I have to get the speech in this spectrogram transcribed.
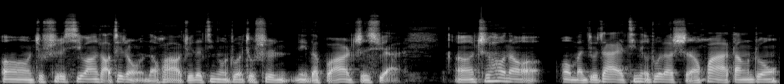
嗯，就是希望找这种人的话，我觉得金牛座就是你的不二之选。嗯，之后呢，我们就在金牛座的神话当中、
